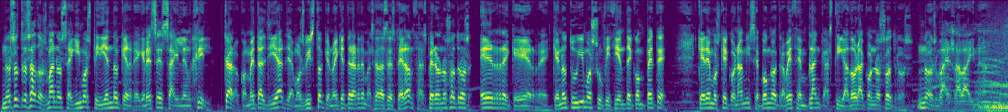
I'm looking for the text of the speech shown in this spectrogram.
nosotros a dos manos seguimos pidiendo que regrese Silent Hill. Claro, con Metal Gear ya hemos visto que no hay que tener demasiadas esperanzas, pero nosotros R que R, que no tuvimos suficiente con PT. Queremos que Konami se ponga otra vez en plan castigadora con nosotros. Nos va esa vaina.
